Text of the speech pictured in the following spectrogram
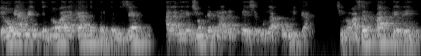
que obviamente no va a dejar de pertenecer a la Dirección General de, Seguridad Pública, sino va a ser parte de,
